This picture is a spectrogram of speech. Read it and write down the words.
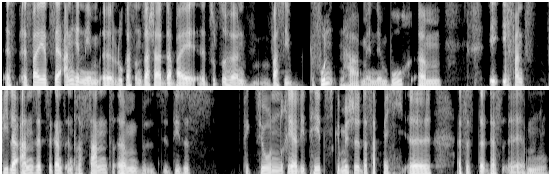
es, es war jetzt sehr angenehm, äh, Lukas und Sascha dabei äh, zuzuhören, was sie gefunden haben in dem Buch. Ähm, ich, ich fand viele Ansätze ganz interessant. Ähm, dieses Fiktion, Realitätsgemische, das hat mich, äh, also das, das ähm,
